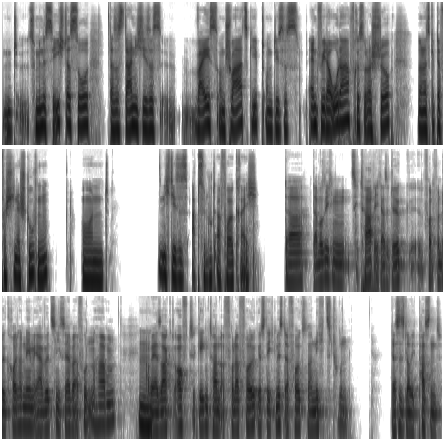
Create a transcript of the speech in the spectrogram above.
Und zumindest sehe ich das so, dass es da nicht dieses Weiß und Schwarz gibt und dieses entweder oder, friss oder stirb, sondern es gibt ja verschiedene Stufen und nicht dieses absolut erfolgreich. Da, da muss ich ein Zitat, ich, also Dirk, von, von Dirk Kräuter nehmen. Er wird es nicht selber erfunden haben, hm. aber er sagt oft, Gegenteil von Erfolg ist nicht Misserfolg, sondern Nichtstun. Das ist, glaube ich, passend.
